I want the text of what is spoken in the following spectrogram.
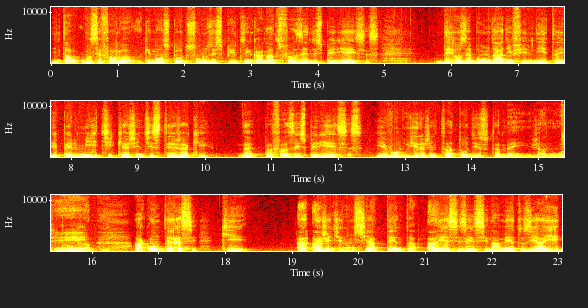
Então, você falou que nós todos somos espíritos encarnados fazendo experiências. Deus é bondade infinita, Ele permite que a gente esteja aqui, né? Para fazer experiências e evoluir. A gente tratou disso também já no outro Sim. programa. Acontece que a, a, gente não se atenta a esses ensinamentos. E aí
